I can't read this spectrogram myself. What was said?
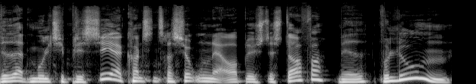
ved at multiplicere koncentrationen af opløste stoffer med volumen.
